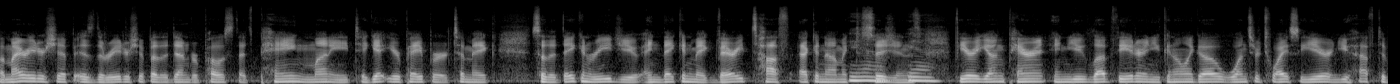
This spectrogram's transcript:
but my readership is the readership of the Denver Post that's paying money to get your paper to make so that they can read you and they can make very tough economic Yeah, decisions yeah. if you're a young parent and you love theater and you can only go once or twice a year and you have to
